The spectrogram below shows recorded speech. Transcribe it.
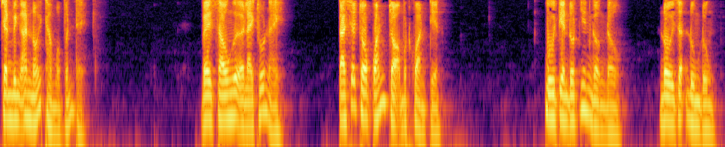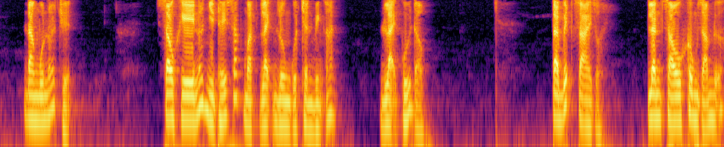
Trần Bình An nói thẳng một vấn đề. Về sau ngươi ở lại chỗ này, Ta sẽ cho quán trọ một khoản tiền. Bùi tiền đột nhiên ngẩng đầu, Nổi giận đùng đùng, Đang muốn nói chuyện. Sau khi nó nhìn thấy sắc mặt lạnh lùng của Trần Bình An, Lại cúi đầu. Ta biết sai rồi, Lần sau không dám nữa.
